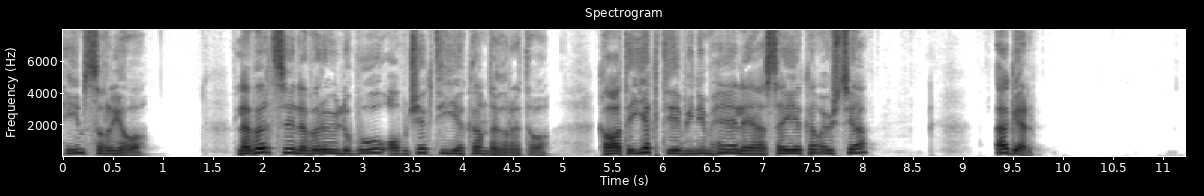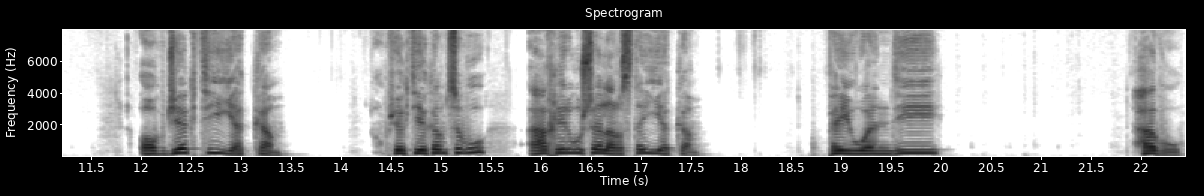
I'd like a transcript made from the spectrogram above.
هیم سڕیەوە لەبەر چ؟ لەبەرئەوەی لە بۆ ئۆبجێکتی یەکەم دەگەڕێتەوە کەواتە یەک تێبینیم هەیە لە یاسای یەکەم ئەوش چیە ئەگەر ئۆبجێکتی یەکەم ئۆبجێکتی یەکەم چ بوو ئاخیر وشە لە ڕستەی یەکەم پەیوەندی هەبوو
